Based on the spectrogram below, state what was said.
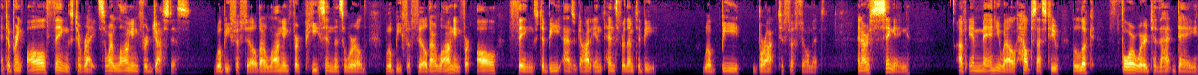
and to bring all things to right. So our longing for justice will be fulfilled. Our longing for peace in this world will be fulfilled. Our longing for all things to be as God intends for them to be will be brought to fulfillment. And our singing of Emmanuel helps us to look forward to that day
